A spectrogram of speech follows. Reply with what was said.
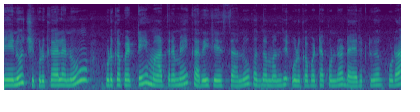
నేను చిక్కుడుకాయలను ఉడకపెట్టి మాత్రమే కర్రీ చేస్తాను. కొంతమంది ఉడకపెట్టకుండా డైరెక్ట్గా కూడా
